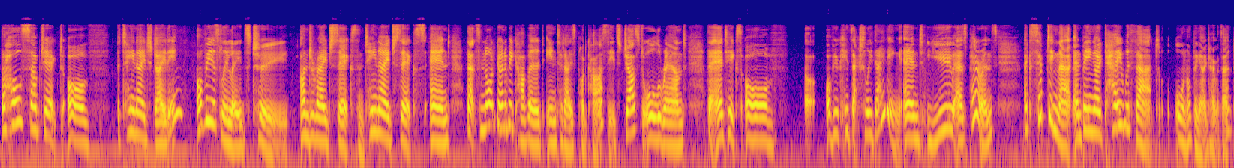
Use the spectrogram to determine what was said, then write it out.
The whole subject of teenage dating obviously leads to underage sex and teenage sex, and that's not going to be covered in today's podcast. It's just all around the antics of. Uh, of your kids actually dating and you as parents accepting that and being okay with that, or not being okay with that,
